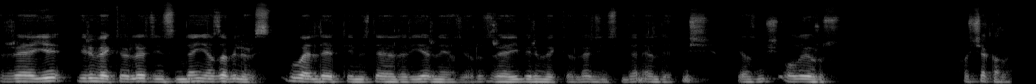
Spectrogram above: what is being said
R'yi birim vektörler cinsinden yazabiliriz. Bu elde ettiğimiz değerleri yerine yazıyoruz. R'yi birim vektörler cinsinden elde etmiş, yazmış oluyoruz. Hoşçakalın.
